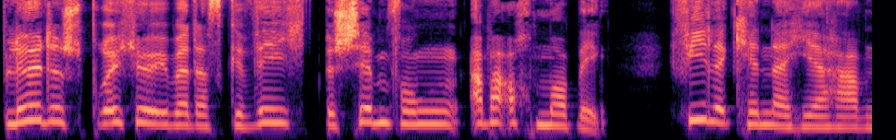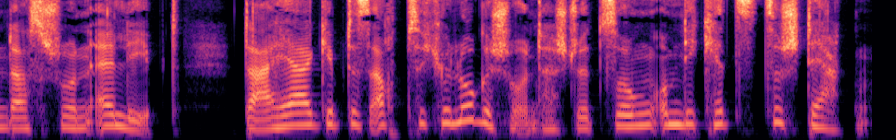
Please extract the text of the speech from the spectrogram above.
Blöde Sprüche über das Gewicht, Beschimpfungen, aber auch Mobbing. Viele Kinder hier haben das schon erlebt. Daher gibt es auch psychologische Unterstützung, um die Kids zu stärken.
